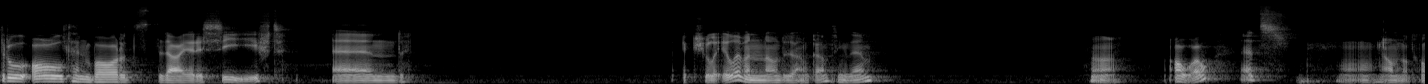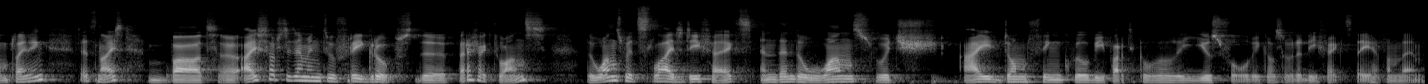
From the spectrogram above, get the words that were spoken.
through all 10 boards that I received, and actually 11 now that I'm counting them. Huh. Oh well, that's Mm, I'm not complaining, that's nice, but uh, I sorted them into three groups, the perfect ones, the ones with slight defects, and then the ones which I don't think will be particularly useful because of the defects they have on them.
